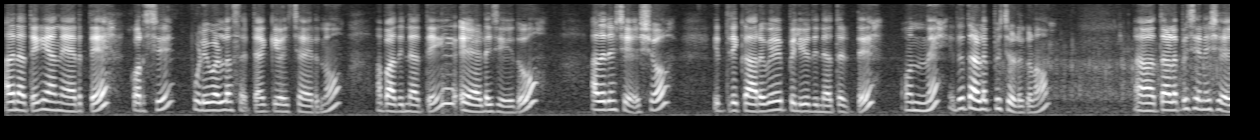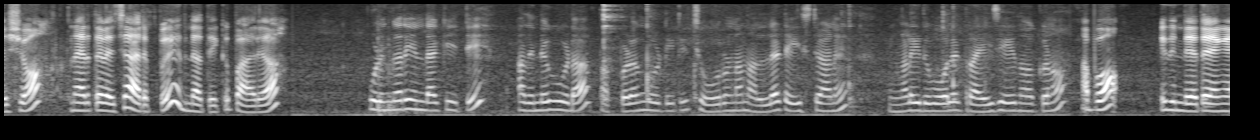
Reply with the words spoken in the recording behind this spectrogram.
അതിനകത്തേക്ക് ഞാൻ നേരത്തെ കുറച്ച് പുളിവെള്ളം സെറ്റാക്കി വെച്ചായിരുന്നു. അപ്പോൾ അതിന്റെ അകത്തേക്ക് ആഡ് ചെയ്തു. അതിന് ശേഷം ഇത്തിരി കറിവേപ്പിലയും ഇതിന്റെ അകത്തിട്ട് ഒന്ന് ഇത് തിളപ്പിച്ചെടുക്കണം. തിളപ്പിച്ചതിന് ശേഷം നേരത്തെ വെച്ച അരപ്പ് ഇതിന്റെ അകത്തേക്ക് പാരുക പുളിങ്കറി ഉണ്ടാക്കിയിട്ട് അതിന്റെ കൂടെ പപ്പടം കൂട്ടിയിട്ട് ചോറുണ്ണാൻ നല്ല ടേസ്റ്റാണ് നിങ്ങൾ ഇതുപോലെ ട്രൈ ചെയ്ത് നോക്കണം. അപ്പോൾ ഇതിന്റെ തേങ്ങ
